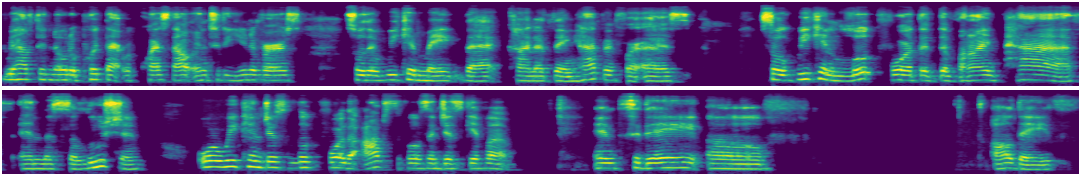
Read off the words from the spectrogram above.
We have to know to put that request out into the universe so that we can make that kind of thing happen for us. So we can look for the divine path and the solution, or we can just look for the obstacles and just give up. And today of all days,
